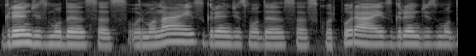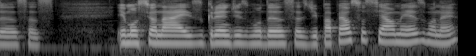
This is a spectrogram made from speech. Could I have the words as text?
grandes mudanças hormonais, grandes mudanças corporais, grandes mudanças emocionais, grandes mudanças de papel social mesmo, né?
